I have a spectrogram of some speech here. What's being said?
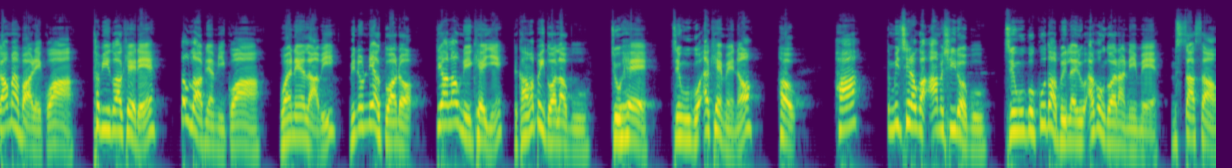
တောင်းပန်ပါတယ်ကွာထပ်ပြေးသွားခဲ့တယ်လှုပ်လာပြန်ပြီကွာဝမ်းနေလာပြီမင်းတို့နှစ်ယောက်သွားတော့တယောက်လောက်နေခဲ့ရင်တကားမပိတ်သွားတော့ဘူးဂျိုဟဲဂျင်ဝူကိုအပ်ခဲ့မယ်နော်ဟုတ်ဟာသမီးချစ်တော့ကအားမရှိတော့ဘူး ဂျင်ဝူကိုကိုတော့ပေးလိုက်လို့အကုံသွားတာနေမယ်မစ္စတာဆောင်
